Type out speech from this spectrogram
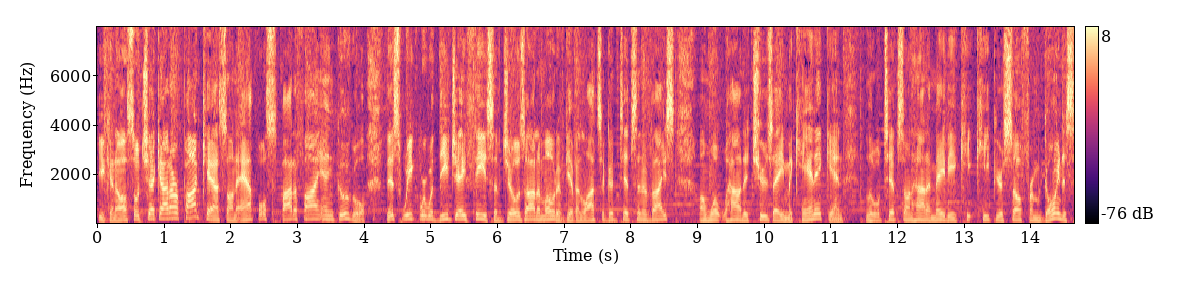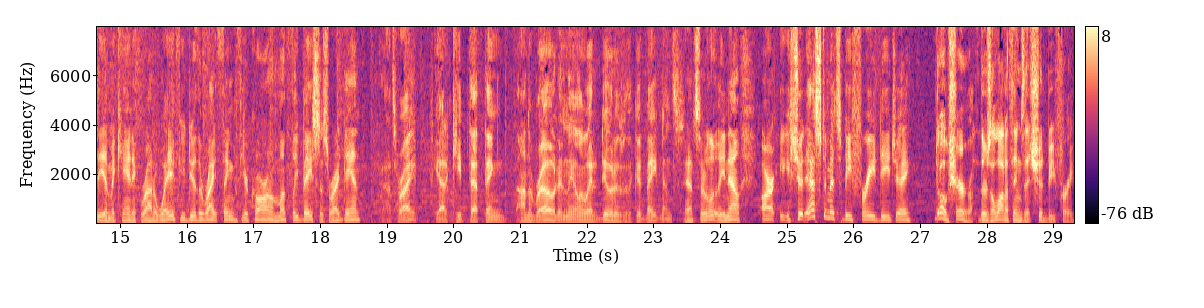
You can also check out our podcasts on Apple, Spotify, and Google. This week, we're with DJ Feast of Joe's Automotive, giving lots of good tips and advice on what, how to choose a mechanic and little tips on how to maybe keep, keep yourself from going to see a mechanic right away if you do the right thing with your car on a monthly basis, right, Dan? That's right. You got to keep that thing on the road, and the only way to do it is with good maintenance. Absolutely. Now, are should estimates be free, DJ? Oh, sure. There's a lot of things that should be free.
